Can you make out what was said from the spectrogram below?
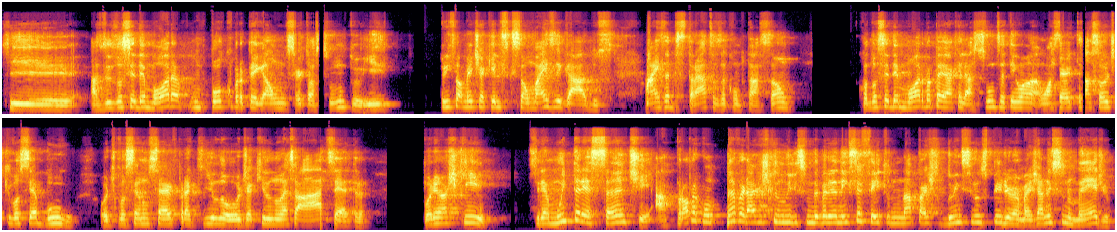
Que às vezes você demora um pouco para pegar um certo assunto e principalmente aqueles que são mais ligados, mais abstratos da computação, quando você demora para pegar aquele assunto, você tem uma, uma certa sensação de que você é burro, ou de que você não serve para aquilo, ou de aquilo não é sua área, etc. Porém, eu acho que seria muito interessante a própria. Na verdade, acho que isso não deveria nem ser feito na parte do ensino superior, mas já no ensino médio,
